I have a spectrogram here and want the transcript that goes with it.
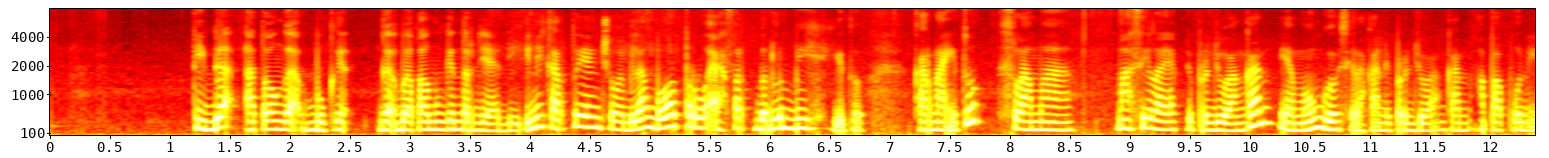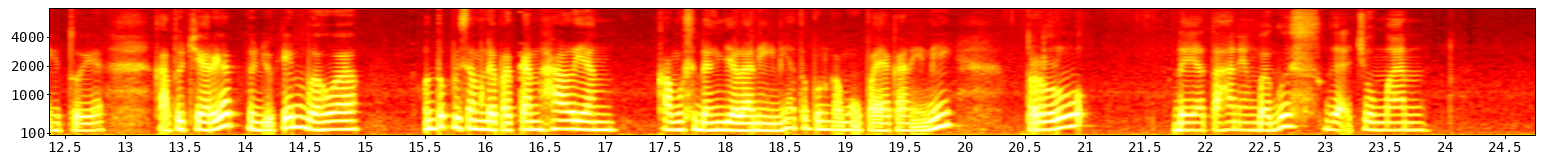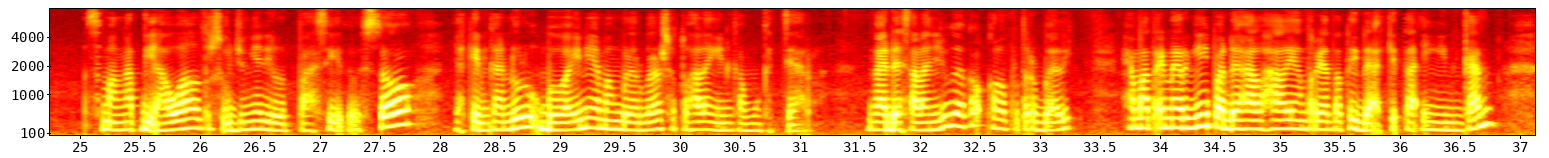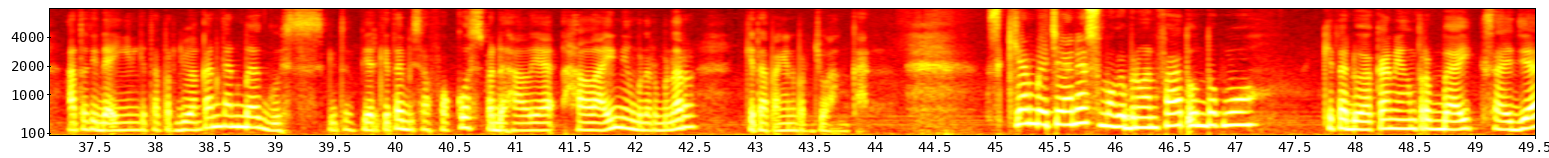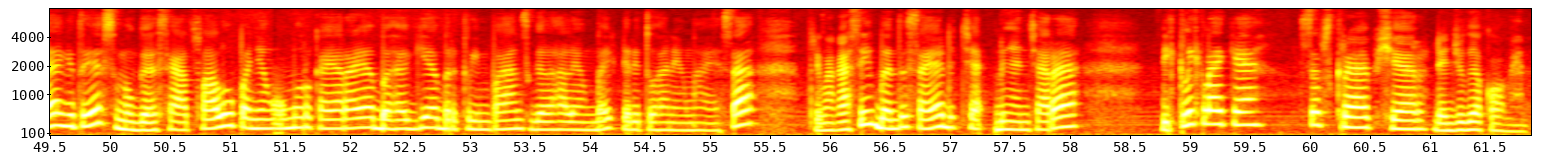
tidak atau nggak bukan nggak bakal mungkin terjadi. Ini kartu yang cuma bilang bahwa perlu effort berlebih gitu. Karena itu selama masih layak diperjuangkan ya monggo silahkan diperjuangkan apa pun itu ya. Kartu chariot tunjukin bahwa untuk bisa mendapatkan hal yang kamu sedang jalani ini ataupun kamu upayakan ini perlu daya tahan yang bagus nggak cuman semangat di awal terus ujungnya dilepas gitu. So yakinkan dulu bahwa ini emang benar-benar suatu hal yang ingin kamu kejar. Nggak ada salahnya juga kok kalau putar balik. Hemat energi pada hal-hal yang ternyata tidak kita inginkan atau tidak ingin kita perjuangkan kan bagus gitu. Biar kita bisa fokus pada hal ya, hal lain yang benar-benar kita pengen perjuangkan. Sekian bacaannya semoga bermanfaat untukmu kita doakan yang terbaik saja gitu ya. Semoga sehat selalu, panjang umur, kaya raya, bahagia, berkelimpahan segala hal yang baik dari Tuhan Yang Maha Esa. Terima kasih bantu saya dengan cara diklik like ya, subscribe, share, dan juga komen.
